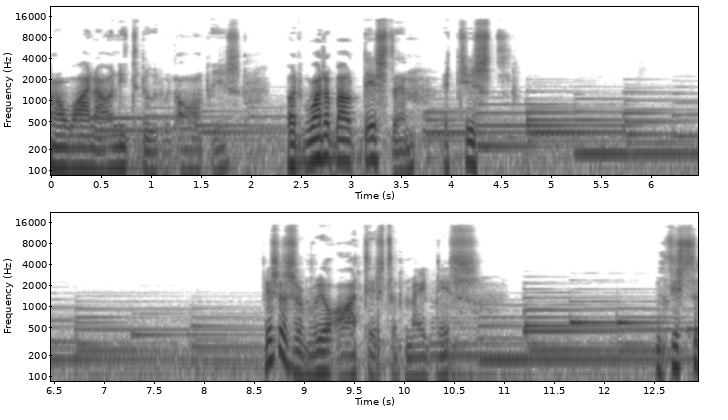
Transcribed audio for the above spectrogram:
Don't know why now I need to do it with all of these. But what about this then? It just... This is a real artist that made this. It's just the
